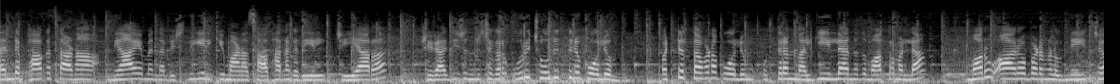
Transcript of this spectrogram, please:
തന്റെ ഭാഗത്താണ് ന്യായമെന്ന് വിശദീകരിക്കുമാണ് സാധാരണഗതിയിൽ ചെയ്യാറ്. ശ്രീ രാജീവ് ചന്ദ്രശേഖർ ഒരു ചോദ്യത്തിന് പോലും ഒറ്റത്തവണ പോലും ഉത്തരം നൽകിയില്ല എന്നത് മാത്രമല്ല മറു ആരോപണങ്ങൾ ഉന്നയിച്ച്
